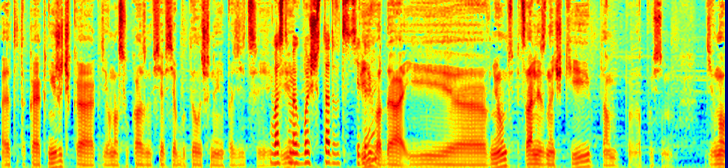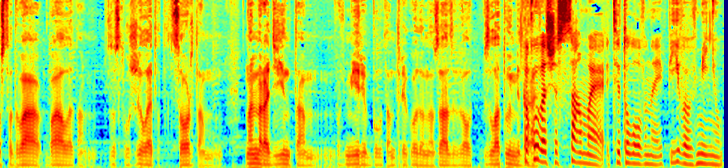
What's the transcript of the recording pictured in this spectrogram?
Это такая книжечка, где у нас указаны все-все бутылочные позиции. У вас там их больше 120, пива, да? Да. И э, в нем специальные значки, там, допустим, 92 балла там заслужил этот сорт, там, номер один там в мире был там три года назад, завел золотую медаль. Какое у вас сейчас самое титулованное пиво в меню?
